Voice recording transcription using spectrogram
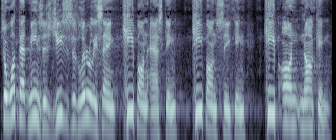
So, what that means is Jesus is literally saying, keep on asking, keep on seeking, keep on knocking.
